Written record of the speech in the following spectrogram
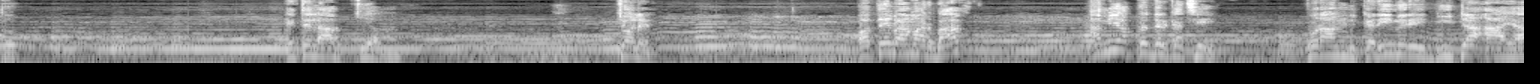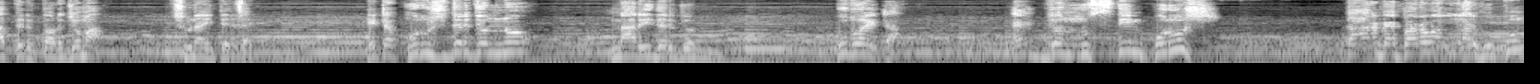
তো, এতে লাভ কি আমার? চলেন। অতএব আমার বাপ, আমি আপনাদের কাছে কোরআন করিমের এই দুইটা আয়াতের তর্জমা শুনাইতে চাই। এটা পুরুষদের জন্য, নারীদের জন্য। উভয়টা। একজন মুসলিম পুরুষ, তার ব্যাপারও আল্লাহর হুকুম।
